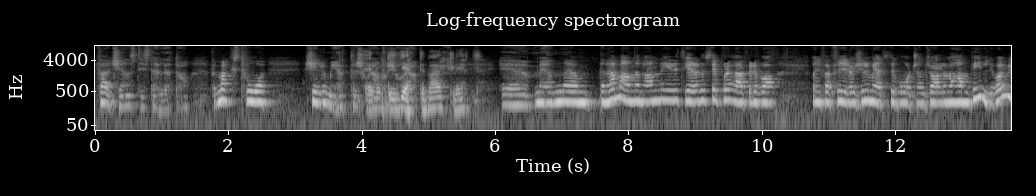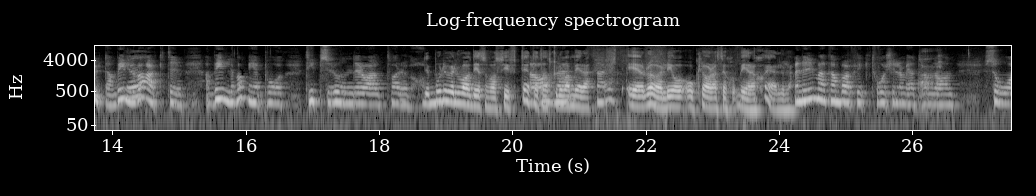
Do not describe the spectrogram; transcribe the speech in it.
färdtjänst istället då. För max två kilometer skulle Det han få låter köra. jättemärkligt. Eh, Men eh, den här mannen han irriterade sig på det här för det var ungefär fyra kilometer till vårdcentralen och han ville vara ute, han ville Ja. vara aktiv. Han ville vara med på tipsrunder och allt vad det var. Det borde väl vara det som var syftet, Ja, att han skulle nej, vara mera nej. eh, rörlig och, och klara sig mera själv. Men i och med att han bara fick två kilometer om dagen så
